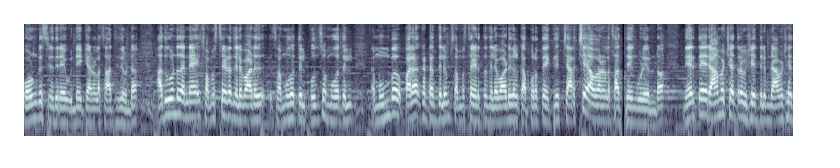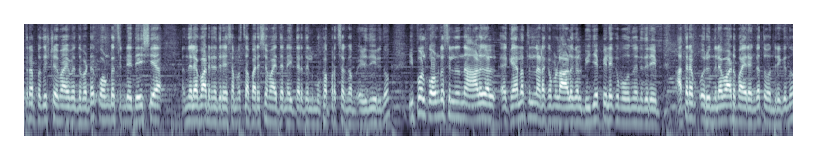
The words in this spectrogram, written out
കോൺഗ്രസിനെതിരെ ഉന്നയിക്കാനുള്ള സാധ്യതയുണ്ട്. അതുകൊണ്ട് തന്നെ സംസ്ഥയുടെ നിലപാട് സമൂഹത്തിൽ പൊതുസമൂഹത്തിൽ മുമ്പ് പല ഘട്ടത്തിലും സംസ്ഥ എടുത്ത നിലപാടുകൾക്ക് അപ്പുറത്തേക്ക് ചർച്ചയാവാനുള്ള സാധ്യതയും കൂടിയുണ്ട്. നേരത്തെ രാമക്ഷേത്ര വിഷയത്തിലും രാമക്ഷേത്ര പ്രതിഷ്ഠയുമായി ബന്ധപ്പെട്ട് കോൺഗ്രസിന്റെ ദേശീയ നിലപാടിനെതിരെ സമസ്ത പരസ്യമായി തന്നെ ഇത്തരത്തിൽ മുഖപ്രസംഗം എഴുതിയിരുന്നു. ഇപ്പോൾ കോൺഗ്രസിൽ നിന്ന് ആളുകൾ കേരളത്തിൽ നടക്കമുള്ള ആളുകൾ ബി ജെ പിയിലേക്ക് പോകുന്നതിനെതിരെയും അത്തരം ഒരു നിലപാടുമായി രംഗത്ത് വന്നിരിക്കുന്നു.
